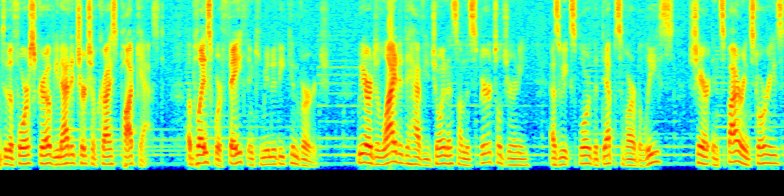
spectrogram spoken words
to the Forest Grove United Church of Christ podcast, a place where faith and community converge. We are delighted to have you join us on this spiritual journey as we explore the depths of our beliefs, share inspiring stories,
